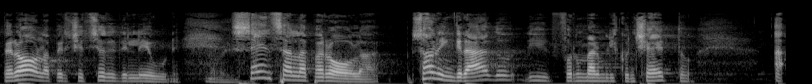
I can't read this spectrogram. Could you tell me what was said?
però ho la percezione del leone. Senza la parola sono in grado di formarmi il concetto? A,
